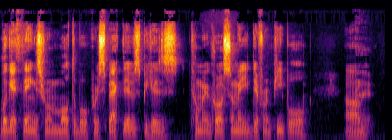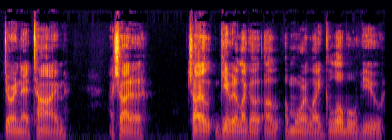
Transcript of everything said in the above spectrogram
look at things from multiple perspectives because coming across so many different people um, Right. during that time, I try to try to give it like a, a, a more like global view.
